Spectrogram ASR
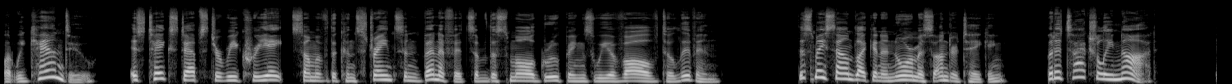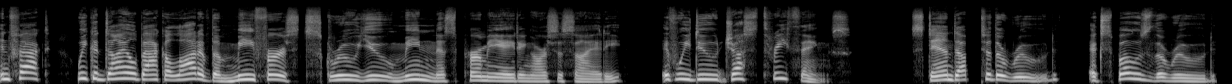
What we can do is take steps to recreate some of the constraints and benefits of the small groupings we evolved to live in. This may sound like an enormous undertaking, but it's actually not. In fact, we could dial back a lot of the me first, screw you meanness permeating our society if we do just three things stand up to the rude, expose the rude,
